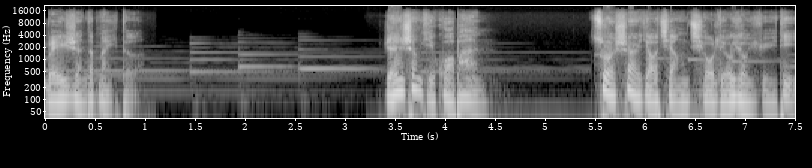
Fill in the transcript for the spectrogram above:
为人的美德。人生已过半，做事儿要讲求留有余地，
